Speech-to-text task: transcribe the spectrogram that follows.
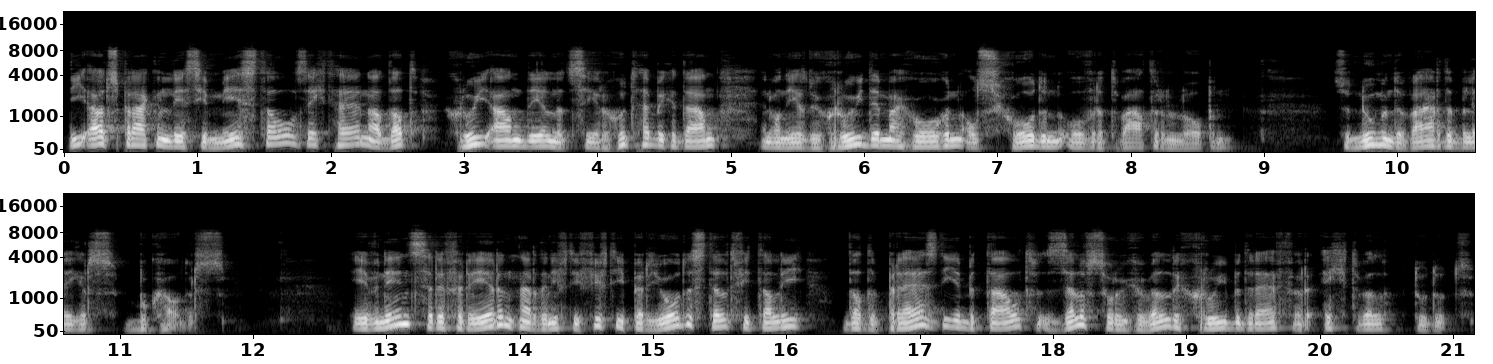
Die uitspraken lees je meestal, zegt hij, nadat groeiaandelen het zeer goed hebben gedaan en wanneer de groeidemagogen als goden over het water lopen. Ze noemen de waardebeleggers boekhouders. Eveneens refererend naar de Nifty 50-periode stelt Vitali dat de prijs die je betaalt, zelfs voor een geweldig groeibedrijf, er echt wel toe doet.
